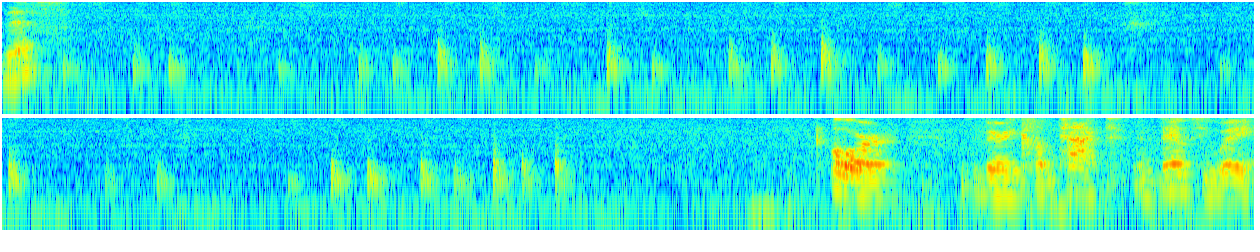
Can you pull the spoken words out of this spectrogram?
this or the very compact and fancy way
